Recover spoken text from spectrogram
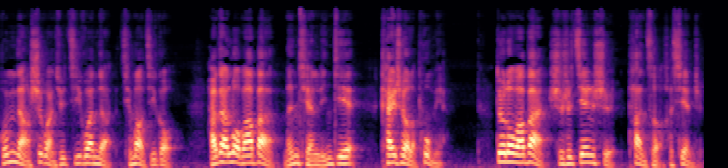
国民党使馆区机关的情报机构还在洛巴办门前临街开设了铺面，对洛巴办实施监视、探测和限制。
